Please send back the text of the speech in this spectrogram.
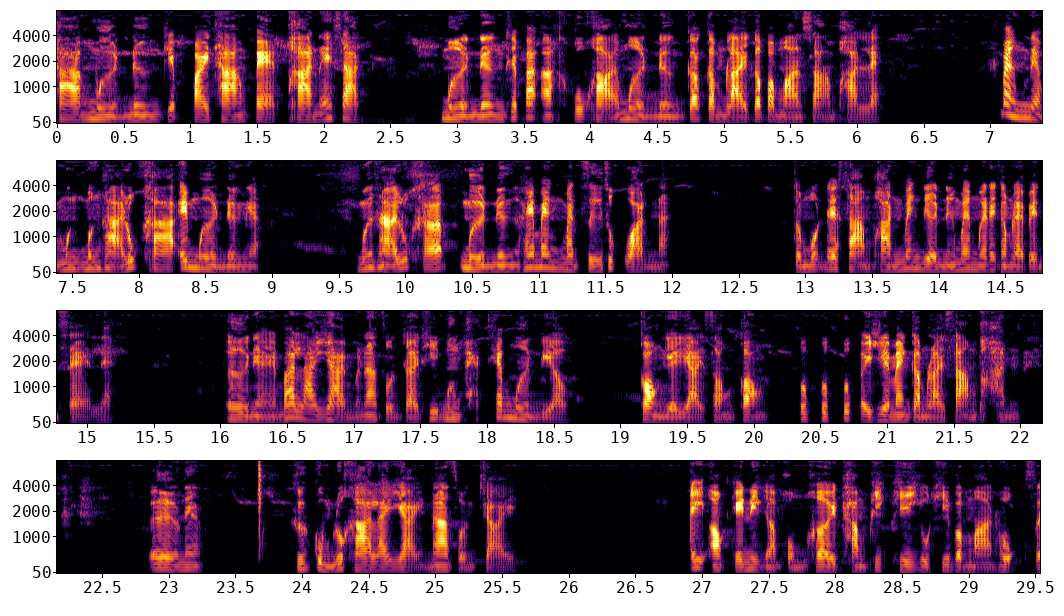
ทางหมื่นหนึ่งเก็บปลายทางแปดพันไอ้สัตว์หมื่นหนึ่งใช่ปะอะกูขายหมื่นหนึ่งก็กำไรก็ประมาณสามพันแล้วแม่งเนี่ยมึงมึงหาลูกค้าไอ้หมื่นหนึ่งเนี่ยมึงหาลูกค้าหมื่นหนึ่งให้แม่งมันซื้อทุกวันนะสมมติได้สามพันแม่งเดือนนึงแม่งมึงได้กำไรเป็นแสนแล้วเออเนี่ยเห็นบ้านรายใหญ่มันน่าสนใจที่มึงแพ็คแค่หมื่นเดียว กล่องใหญ่ๆสองกล่องปุ๊บปุ๊บปุ๊บไอ้เฮียแม่งกำไรสามพันเออเนี่ย คือกลุ่มลูกค้ารายใหญ่น่าสนใจ ไอออร์แกนิกอะผมเคยทำพิกพีอยู่ที่ประมาณหกแส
